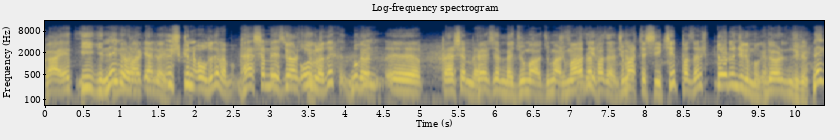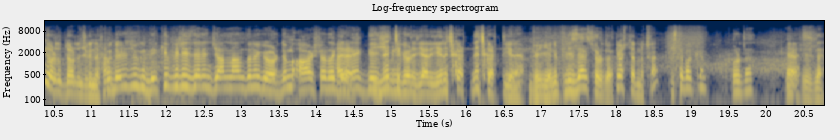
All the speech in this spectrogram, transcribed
Gayet iyi gitti. Ne gördük? Yani farkındayım. 3 gün oldu değil mi? Perşembe Dört gün. uyguladık. Bugün e, Perşembe. Perşembe, Cuma, Cumartesi, Cuma Pazar, 1, Pazar. Cumartesi 2, Pazar 3, dördüncü gün bugün. Dördüncü gün. Ne gördük dördüncü gün efendim? Bu dördüncü gündeki filizlerin canlandığını gördüm. Ağaçlardaki Hayır, hayır. renk ne değişimini çıktı? gördüm. Yani yeni çıkart ne çıkarttı yine? Ve yeni filizler sürdü. Gösterin lütfen. İşte bakın burada. Yeni Evet.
